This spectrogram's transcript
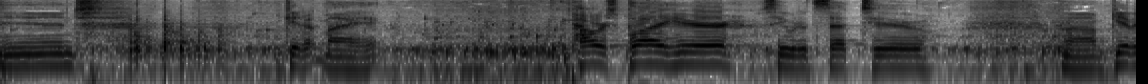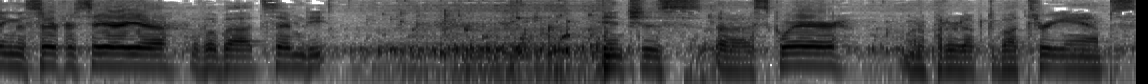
And get up my power supply here, see what it's set to. Uh, giving the surface area of about 70 inches uh, square. I'm going to put it up to about 3 amps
